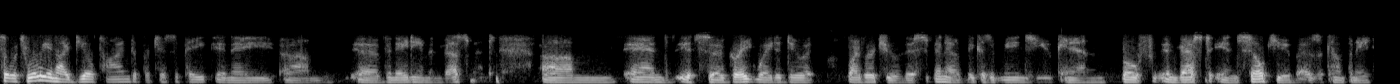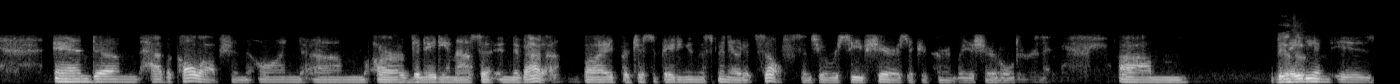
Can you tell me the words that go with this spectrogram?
so it's really an ideal time to participate in a, um, a vanadium investment, um, and it's a great way to do it by virtue of this spinout because it means you can both invest in CellCube as a company and um, have a call option on um, our vanadium asset in Nevada by participating in the spinout itself, since you'll receive shares if you're currently a shareholder in it. Um, vanadium yeah, the, is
